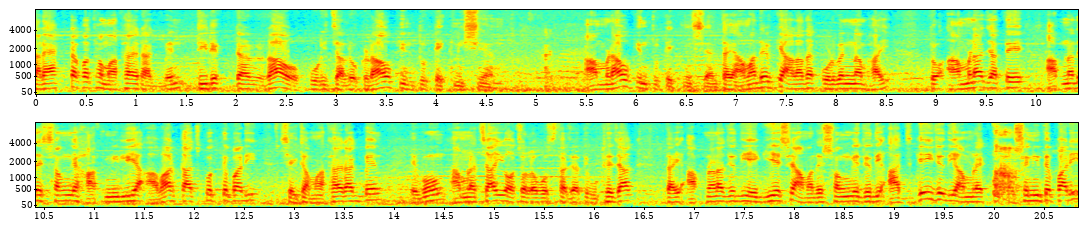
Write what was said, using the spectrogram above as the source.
তারা একটা কথা মাথায় রাখবেন ডিরেক্টররাও পরিচালকরাও কিন্তু টেকনিশিয়ান আমরাও কিন্তু টেকনিশিয়ান তাই আমাদেরকে আলাদা করবেন না ভাই। তো আমরা যাতে আপনাদের সঙ্গে হাত মিলিয়ে আবার কাজ করতে পারি সেইটা মাথায় রাখবেন এবং আমরা চাই অচল অবস্থা যাতে উঠে যাক। তাই আপনারা যদি এগিয়ে এসে আমাদের সঙ্গে যদি আজকেই যদি আমরা একটু বসে নিতে পারি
